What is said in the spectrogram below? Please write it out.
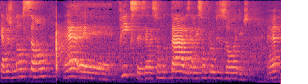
Que elas não são né, é, fixas, elas são mutáveis, elas são provisórias. Né?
